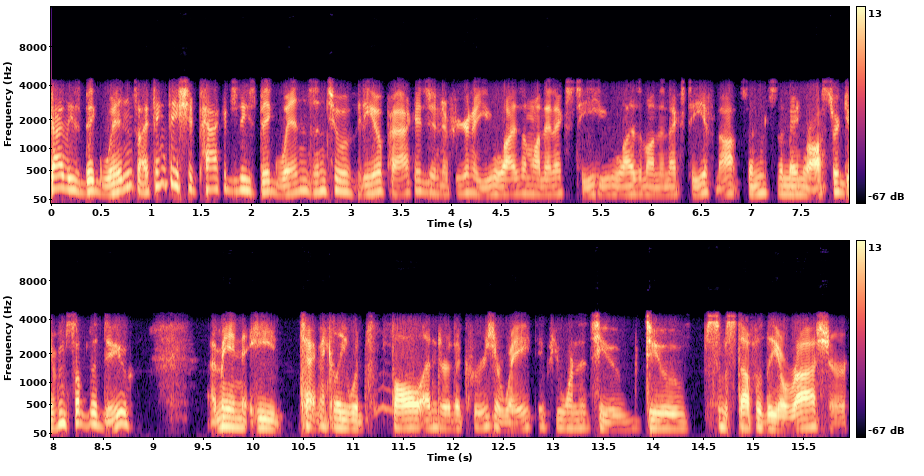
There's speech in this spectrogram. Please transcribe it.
guy these big wins. I think they should package these big wins into a video package, and if you're going to utilize them on NXT, utilize them on NXT. If not, send them to the main roster. Give him something to do. I mean, he technically would fall under the cruiserweight if you wanted to do some stuff with Lio Rush or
